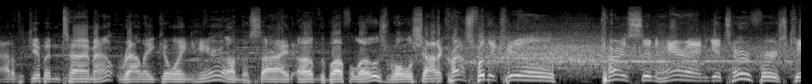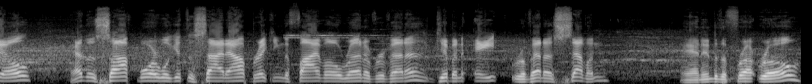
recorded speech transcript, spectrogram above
Out of the Gibbon timeout. Rally going here on the side of the Buffaloes. Roll shot across for the kill. Carson Heron gets her first kill. And the sophomore will get the side out, breaking the 5 0 run of Ravenna. Gibbon 8, Ravenna 7. And into the front row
